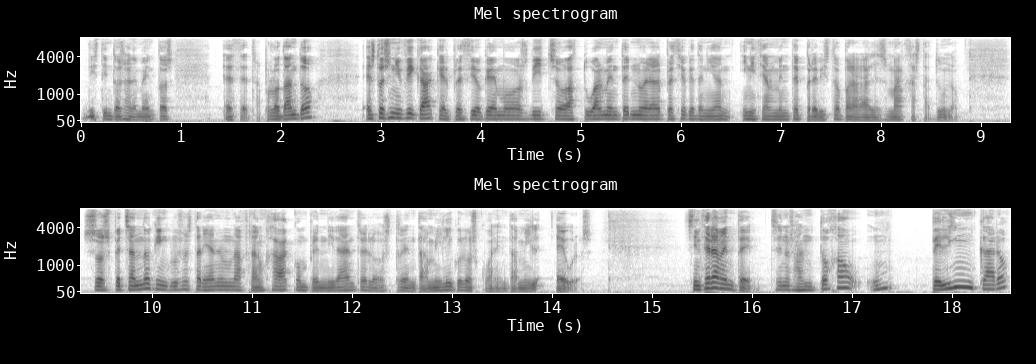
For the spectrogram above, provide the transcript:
distintos elementos, etc. Por lo tanto, esto significa que el precio que hemos dicho actualmente no era el precio que tenían inicialmente previsto para el Smart Hashtag 1, sospechando que incluso estarían en una franja comprendida entre los 30.000 y los 40.000 euros. Sinceramente, se nos antoja un pelín caro,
